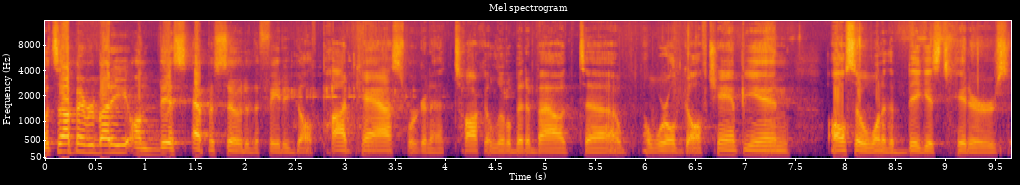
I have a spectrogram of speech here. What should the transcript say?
What's up, everybody? On this episode of the Faded Golf Podcast, we're going to talk a little bit about uh, a world golf champion, also one of the biggest hitters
